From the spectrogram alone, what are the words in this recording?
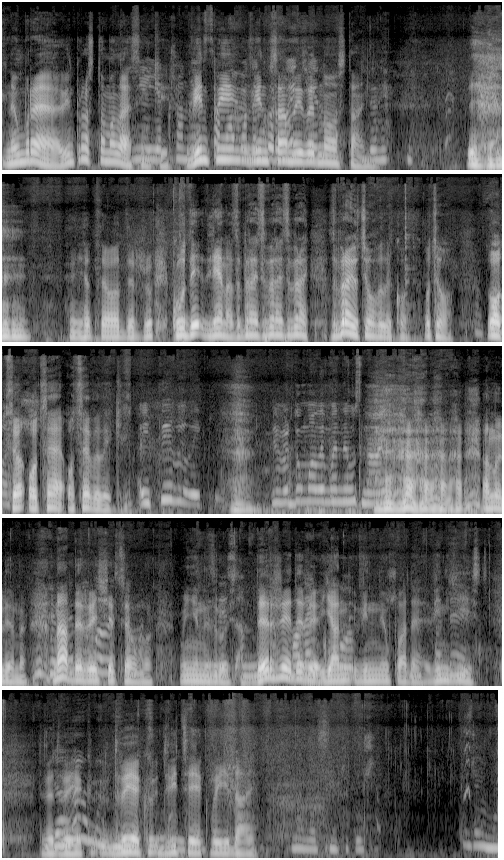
Не вмре, він просто Ні, малесенький. якщо не Він, самому пі- не він кормить, самий він- видно останній. Я це одержу. Куди? Лена, забирай, забирай, забирай. Забирай оцього великого. Оцього. Оце, оце, оце великий. А й ти великий. Ви думали, мене узнаєте. А ну, Лена, на, держи ще цього. Мені не зручно. Держи, держи. Я, він не впаде. не Він їсть. Диви, Да, диви, як, диви, як, дивіться, як виїдає. Малесенький дуже. Да, мені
